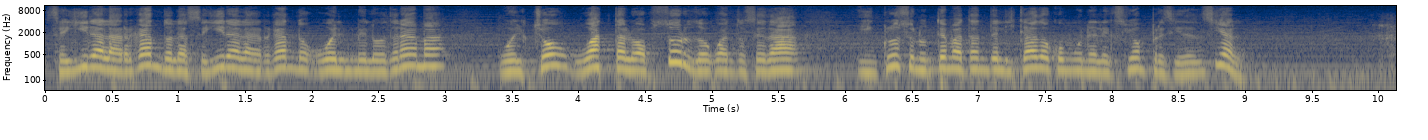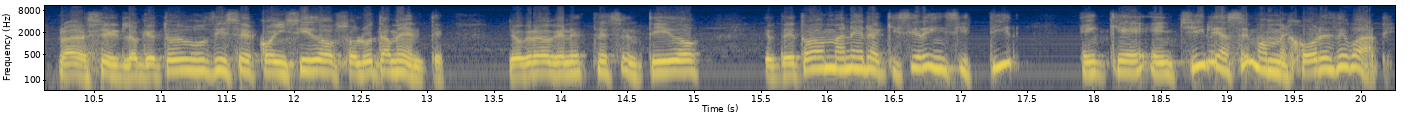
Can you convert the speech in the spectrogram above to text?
seguir alargándolas, seguir alargando o el melodrama o el show o hasta lo absurdo cuando se da incluso en un tema tan delicado como una elección presidencial. Claro, sí, lo que tú dices coincido absolutamente. Yo creo que en este sentido, de todas maneras, quisiera insistir en que en Chile hacemos mejores debates,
